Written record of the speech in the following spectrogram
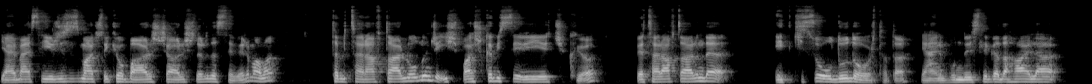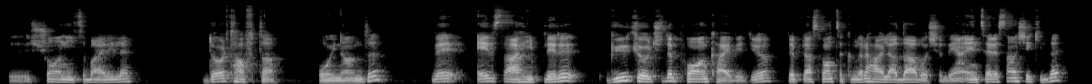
Yani ben seyircisiz maçtaki o bağırış çağrışları da severim ama tabii taraftarlı olunca iş başka bir seviyeye çıkıyor. Ve taraftarın da etkisi olduğu da ortada. Yani Bundesliga'da hala e, şu an itibariyle 4 hafta oynandı ve ev sahipleri büyük ölçüde puan kaybediyor. Deplasman takımları hala daha başarılı. Yani enteresan şekilde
